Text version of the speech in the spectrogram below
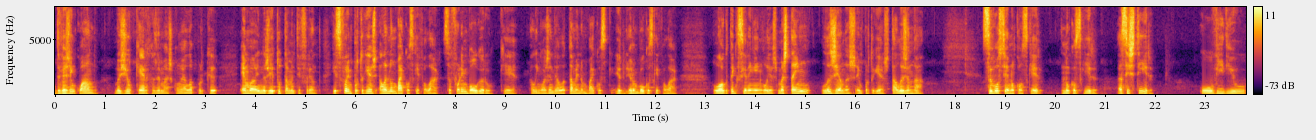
de vez em quando, mas eu quero fazer mais com ela porque é uma energia totalmente diferente. E se for em português, ela não vai conseguir falar. Se for em búlgaro, que é a linguagem dela, também não vai conseguir, eu, eu não vou conseguir falar. Logo tem que ser em inglês, mas tem legendas em português, está legendado. Se você não conseguir, não conseguir assistir o vídeo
